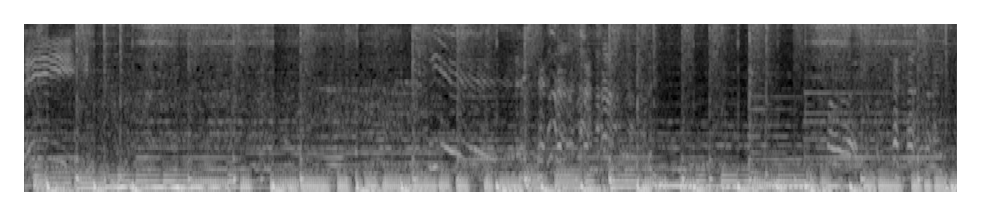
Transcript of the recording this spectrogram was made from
Hey.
